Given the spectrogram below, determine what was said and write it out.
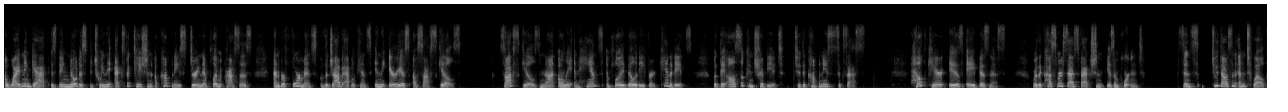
A widening gap is being noticed between the expectation of companies during the employment process and the performance of the job applicants in the areas of soft skills. Soft skills not only enhance employability for candidates, but they also contribute to the company's success. Healthcare is a business where the customer satisfaction is important. Since 2012,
